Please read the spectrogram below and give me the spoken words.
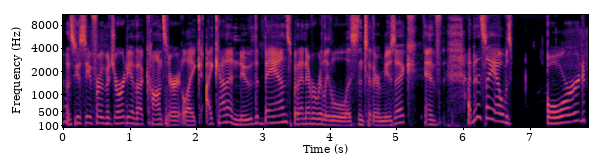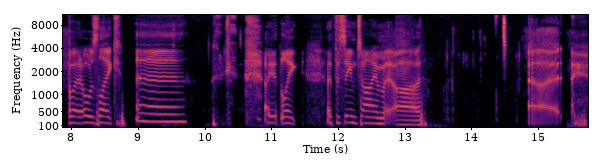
I was gonna say for the majority of that concert, like I kind of knew the bands, but I never really listened to their music. And I didn't say I was bored, but it was like, eh. I like at the same time, uh, uh, I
